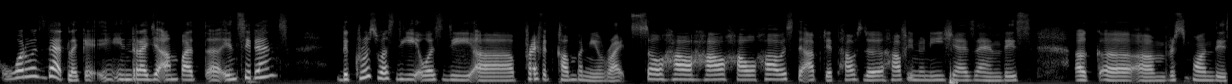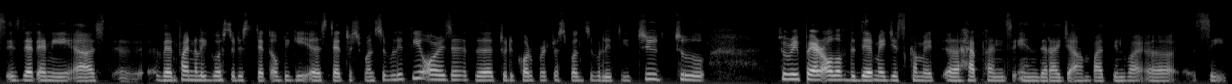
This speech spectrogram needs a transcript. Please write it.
what was that? Like in Raja Ampat uh, incident the cruise was the was the uh, private company right? So how how how how is the update? How's the how Indonesia's and this uh, uh, um, respond this? Is that any uh, uh, then finally goes to the state uh, state responsibility or is it the, to the corporate responsibility to to to repair all of the damages commit uh, happens in the Raja Ampat envi- uh, sea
